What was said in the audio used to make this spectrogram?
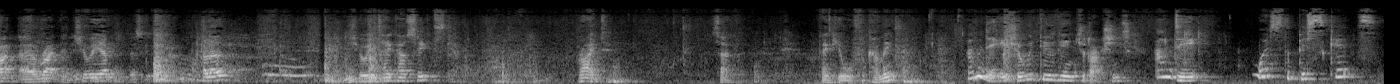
Right, uh, right then. Shall we? Um, hello. Shall we take our seats? Right. So, thank you all for coming. Andy, Shall we do the introductions? Andy, where's the biscuits?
